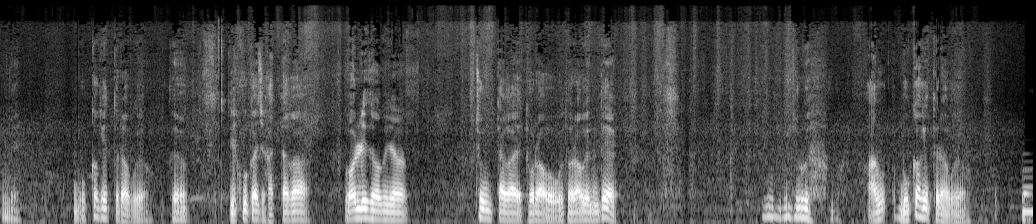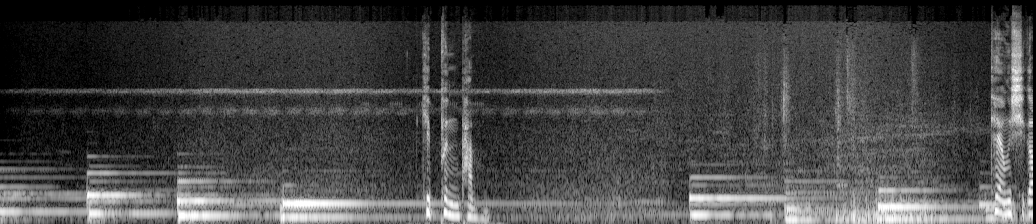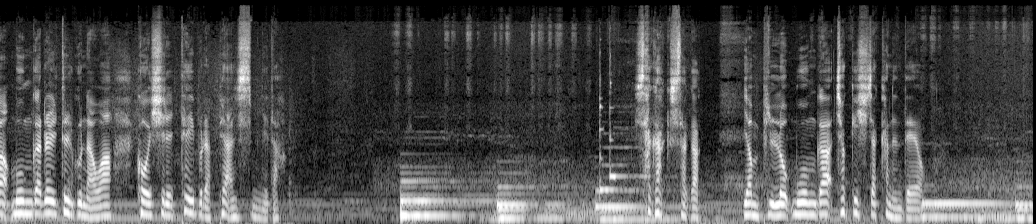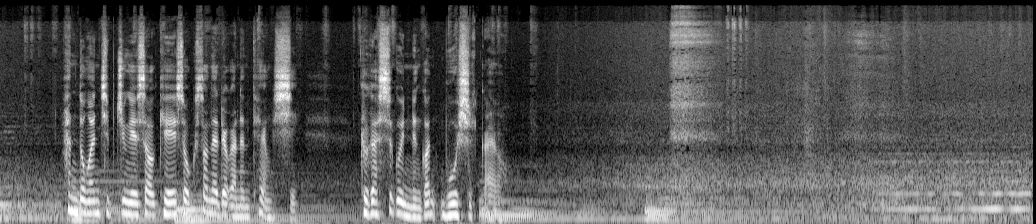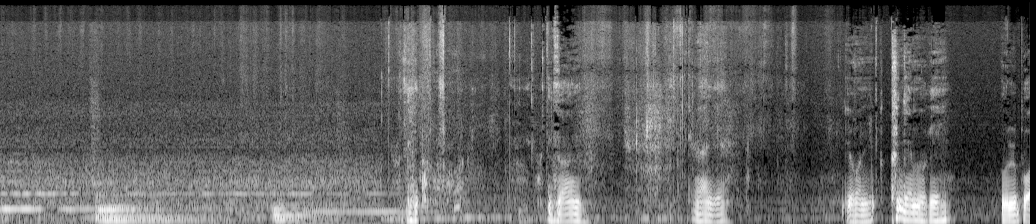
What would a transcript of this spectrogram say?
근데 못 가겠더라고요. 그냥 입구까지 갔다가 멀리서 그냥 좀 있다가 돌아오고 했는데 뭐, 안, 못 가겠더라고요. 깊은 밤. 태영 씨가 뭔가를 들고 나와 거실 테이블 앞에 앉습니다. 사각사각 연필로 무언가 적기 시작하는데요. 한동안 집중해서 계속 써내려가는 태영 씨. 그가 쓰고 있는 건 무엇일까요?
